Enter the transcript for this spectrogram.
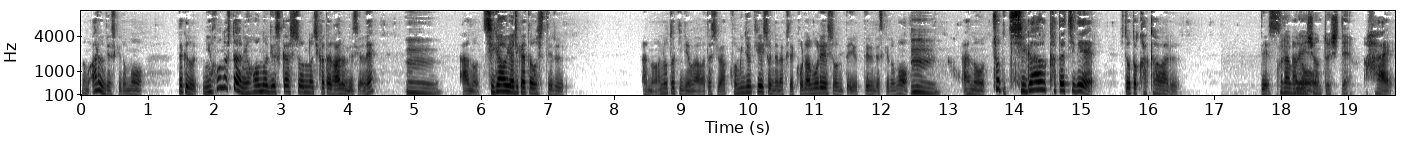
のもあるんですけども、だけど日本の人は日本のディスカッションの仕方があるんですよね。うん。あの、違うやり方をしてる。あの、あの時には私はコミュニケーションじゃなくてコラボレーションって言ってるんですけども、うん。あの、ちょっと違う形で人と関わる。です。コラボレーションとして。はい。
